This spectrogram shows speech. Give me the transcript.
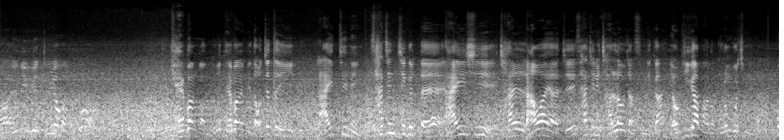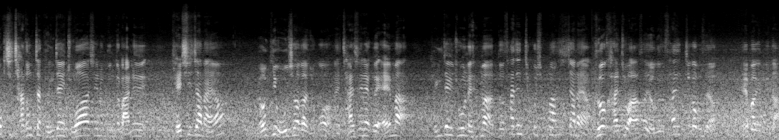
아, 여기 위에 뚫려가지고 개방감도 대박입니다. 어쨌든 이 라이트닝 사진 찍을 때 라이트이 잘 나와야지 사진이 잘 나오지 않습니까? 여기가 바로 그런 곳입니다. 혹시 자동차 굉장히 좋아하시는 분들 많이 계시잖아요. 여기 오셔가지고 자신의 그 에마 굉장히 좋은 에마 또 사진 찍고 싶어 하시잖아요. 그거 가져와서 여기서 사진 찍어보세요. 대박입니다.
